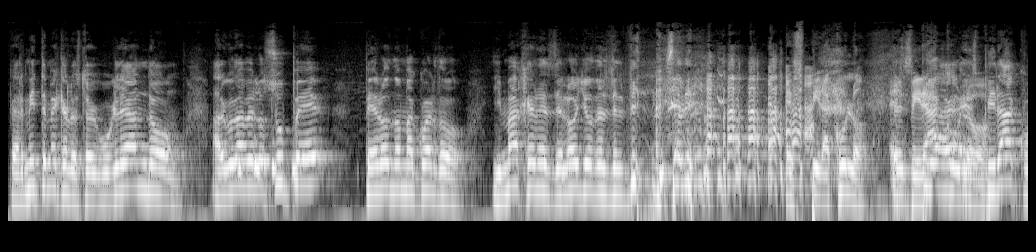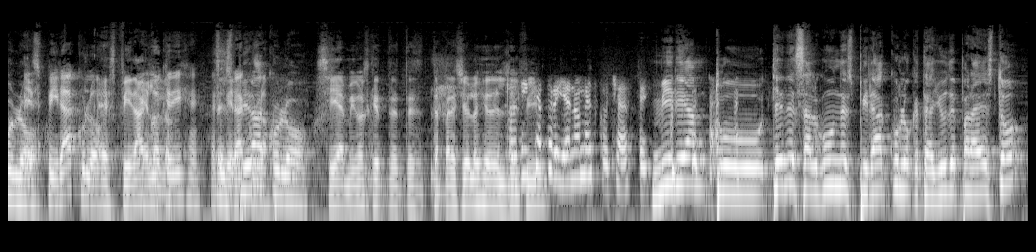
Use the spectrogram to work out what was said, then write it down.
Permíteme que lo estoy googleando. Alguna vez lo supe, pero no me acuerdo. Imágenes del hoyo del delfín. Espiráculo. Espiráculo. Espiráculo. Espiráculo. Espiráculo. Es lo que dije. Espiráculo. Espiráculo. Sí, amigos, que te, te, te pareció el ojo del lo dije, delfín. pero ya no me escuchaste. Miriam, ¿tú tienes algún espiráculo que te ayude para esto?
